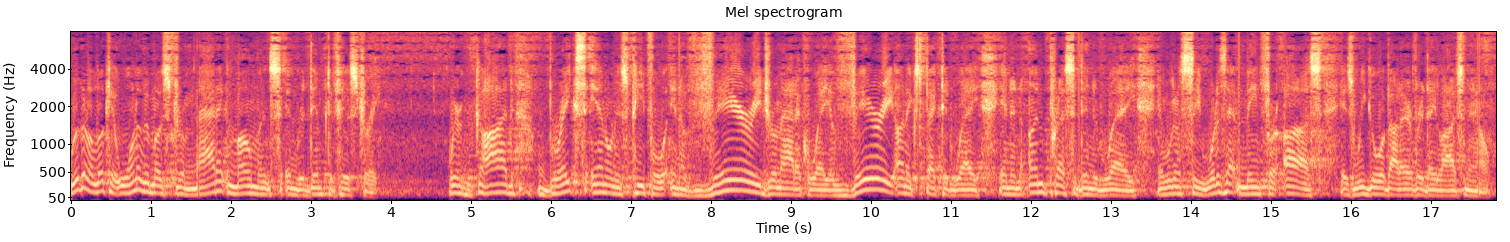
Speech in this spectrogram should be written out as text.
we're going to look at one of the most dramatic moments in redemptive history where God breaks in on his people in a very dramatic way, a very unexpected way, in an unprecedented way. And we're going to see what does that mean for us as we go about our everyday lives now.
